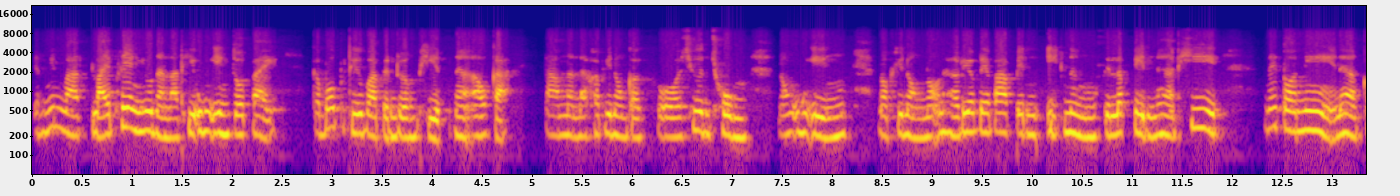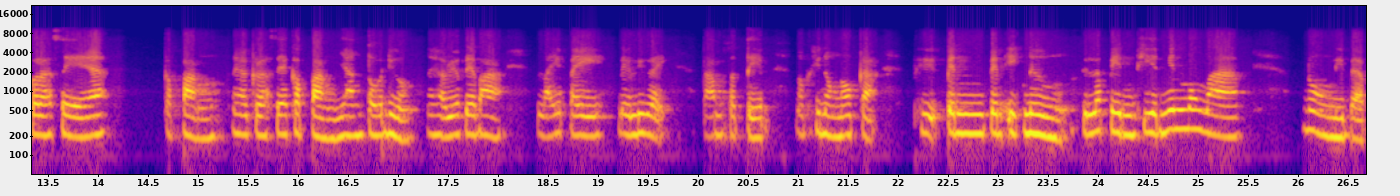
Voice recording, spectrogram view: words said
อันมินว่าหลายเพลงอยู่นั่นละที่อุ้งอิงจดไว้ก็บ่ถือว่าเป็นเรื่องผิดนะเอากะตามนั้นแหละครับพี่น้องก็ขอชื่นชมน้องอุ้งอิงเนาะพี่น้องเนาะนะคะเรียกได้ว่าเป็นอีกหนึ่งศิลปินนะคะที่ในตอนนี้นะคะกระแส กระปังนะคะกระแสกระปังอย่างต่อเนื่องนะคะเรียกได้ว่าไล่ไปเรื่อยๆ ตามสเต็ปนพี่น้องนกกะถือเป็นเป็นอีกหนึ่งศิลปินที่เอ็นมินมองวาน้องนี่แบบ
